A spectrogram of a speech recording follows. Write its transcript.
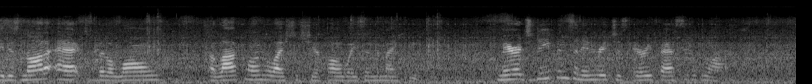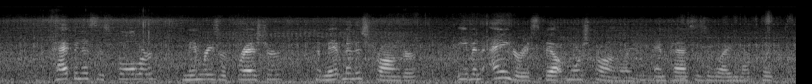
It is not an act, but a long, a lifelong relationship, always in the making. Marriage deepens and enriches every facet of life. Happiness is fuller, memories are fresher, commitment is stronger, even anger is felt more strongly and passes away more quickly.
